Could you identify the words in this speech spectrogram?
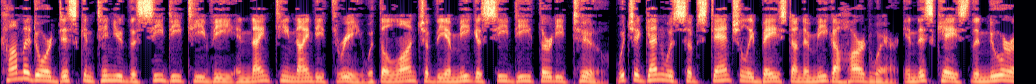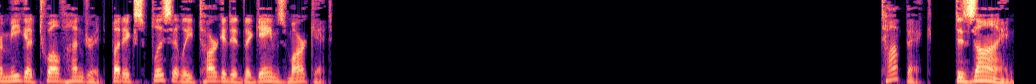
Commodore discontinued the CD-TV in 1993 with the launch of the Amiga CD32, which again was substantially based on Amiga hardware in this case the newer Amiga 1200 but explicitly targeted the games market. Design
